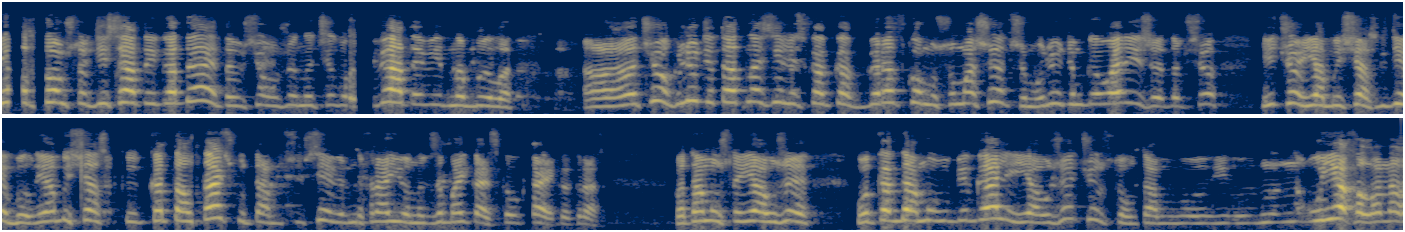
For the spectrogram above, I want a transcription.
дело в том, что десятые года это все уже началось. Девятое видно было. А, а что, люди-то относились как, как к городскому сумасшедшему. Людям говоришь, это все и что, я бы сейчас где был? Я бы сейчас катал тачку там в северных районах Забайкальского края как раз. Потому что я уже, вот когда мы убегали, я уже чувствовал, там, уехал, а на,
